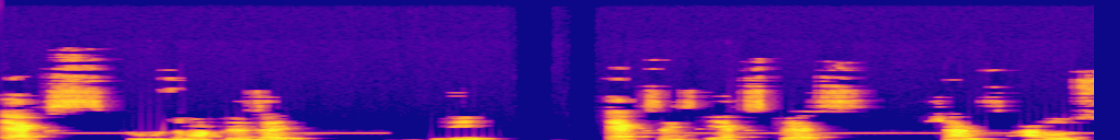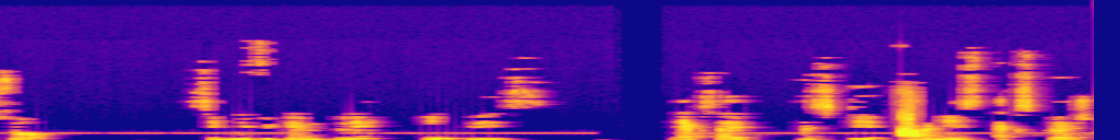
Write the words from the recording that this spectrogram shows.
X chromosome are present the XIST expressions are also significantly increased. XIST RNA is expressed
